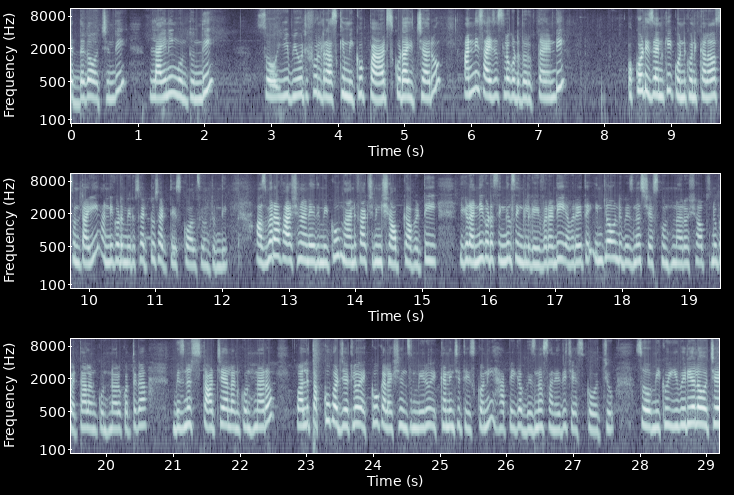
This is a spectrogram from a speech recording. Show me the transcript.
పెద్దగా వచ్చింది. లైనింగ్ ఉంటుంది. సో ఈ బ్యూటిఫుల్ డ్రెస్కి మీకు ప్యాడ్స్ కూడా ఇచ్చారు. అన్ని సైజెస్లో కూడా దొరుకుతాయండి. ఒక్కో డిజైన్కి కొన్ని కొన్ని కలర్స్ ఉంటాయి. అన్నీ కూడా మీరు సెట్ టు సెట్ తీసుకోవాల్సి ఉంటుంది. అజ్మరా ఫ్యాషన్ అనేది మీకు మ్యానుఫ్యాక్చరింగ్ షాప్ కాబట్టి ఇక్కడ అన్నీ కూడా సింగిల్ సింగిల్గా ఇవ్వరండి. ఎవరైతే ఇంట్లో ఉండి బిజినెస్ చేసుకుంటున్నారో షాప్స్ను పెట్టాలనుకుంటున్నారో కొత్తగా బిజినెస్ స్టార్ట్ చేయాలనుకుంటున్నారో వాళ్ళు తక్కువ బడ్జెట్లో ఎక్కువ కలెక్షన్స్ని మీరు ఇక్కడ నుంచి తీసుకొని హ్యాపీగా బిజినెస్ అనేది చేసుకోవచ్చు. సో మీకు ఈ వీడియోలో వచ్చే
